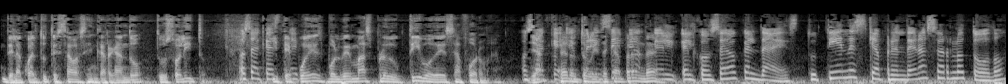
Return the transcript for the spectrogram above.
de la cual tú te estabas encargando tú solito. O sea que y te puedes volver más productivo de esa forma. O sea ¿ya? que en principio el, el consejo que él da es, tú tienes que aprender a hacerlo todo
